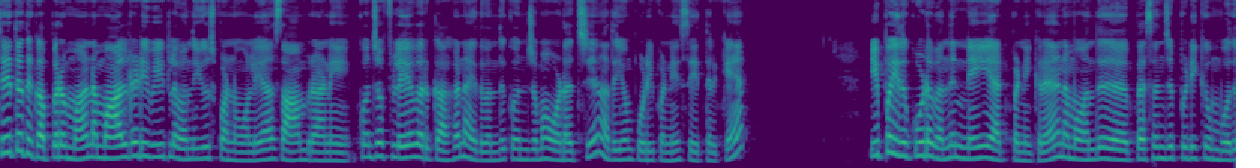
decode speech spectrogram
சேர்த்ததுக்கப்புறமா நம்ம ஆல்ரெடி வீட்டில் வந்து யூஸ் பண்ணுவோம் இல்லையா சாம்பிராணி. கொஞ்சம் ஃப்ளேவருக்காக நான் இது வந்து கொஞ்சமாக உடச்சி அதையும் பொடி பண்ணி சேர்த்துருக்கேன். இப்போ இது கூட வந்து நெய் ஆட் பண்ணிக்கிறேன். நம்ம வந்து பிசைஞ்சு பிடிக்கும்போது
